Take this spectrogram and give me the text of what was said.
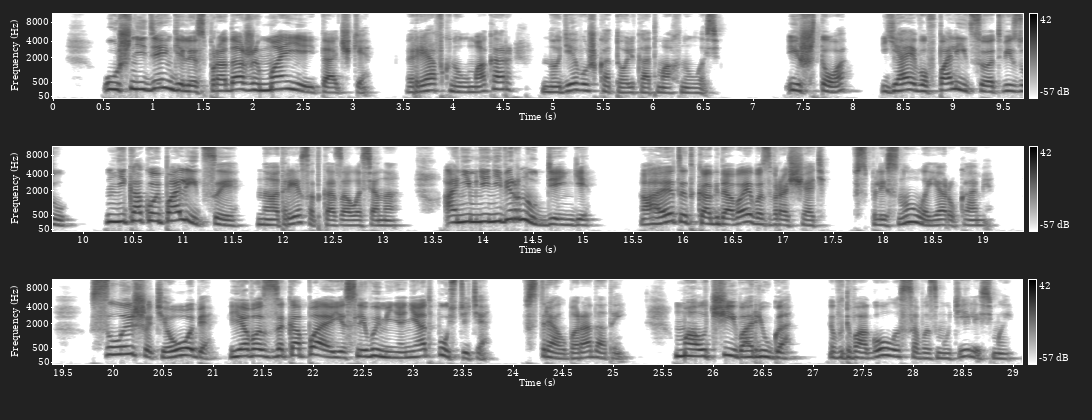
Уж не деньги ли с продажи моей тачки? Рявкнул Макар, но девушка только отмахнулась. И что? Я его в полицию отвезу. Никакой полиции, наотрез отказалась она. Они мне не вернут деньги. А этот как давай возвращать? всплеснула я руками. Слышите обе? Я вас закопаю, если вы меня не отпустите, встрял бородатый. Молчи, варюга, в два голоса возмутились мы.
